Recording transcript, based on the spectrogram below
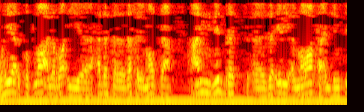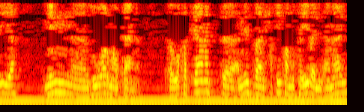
وهي استطلاع للرأي حدث داخل الموقع عن نسبة زائري المواقع الجنسية من زوار موقعنا. وقد كانت النسبة الحقيقة مخيبة للأمال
